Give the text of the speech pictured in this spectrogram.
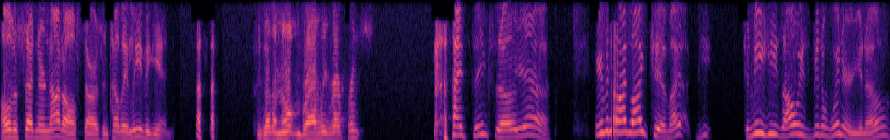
all of a sudden they're not all stars until they leave again. Is that a Milton Bradley reference? I think so. Yeah. Even though I liked him, I he, to me he's always been a winner. You know.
